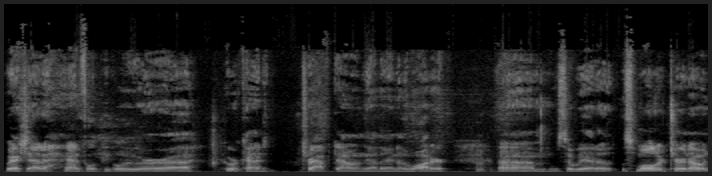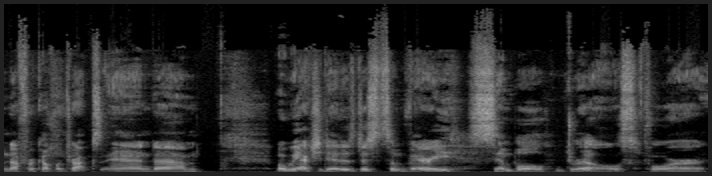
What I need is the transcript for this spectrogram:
we actually had a handful of people who were uh, who were kind of trapped down on the other end of the water. Um, so we had a smaller turnout, enough for a couple of trucks, and um, what we actually did is just some very simple drills for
